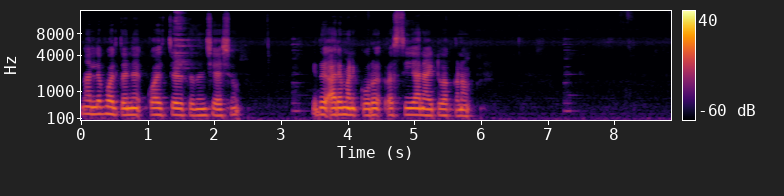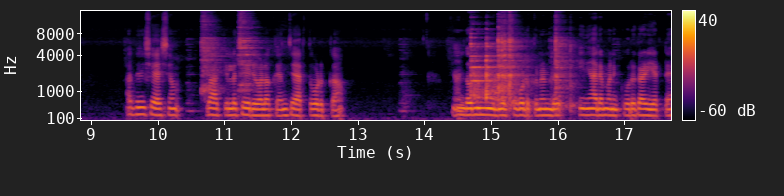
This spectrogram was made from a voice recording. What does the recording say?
നല്ല പോലെ തന്നെ കുഴച്ചെടുത്തതിന് ശേഷം ഇത് അരമണിക്കൂർ റെസ്റ്റ് ചെയ്യാനായിട്ട് വെക്കണം. അതിനുശേഷം ബാക്കിയുള്ള ചേരുവകളൊക്കെ ചേർത്ത് കൊടുക്കാം. ഞാൻ ഇതൊന്ന് മൂടി വെച്ച് കൊടുക്കുന്നുണ്ട്. ഇനി അരമണിക്കൂർ കഴിയട്ടെ.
